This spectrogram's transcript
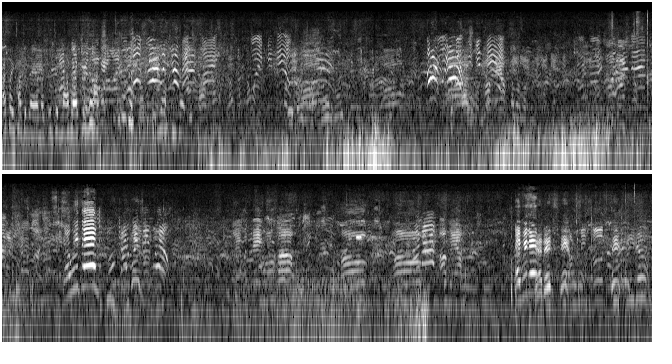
I played touch today. I'm like, it did not hurt too much. It did not hurt this much. Go with him! Yeah, with me, Morva. Hold, hold, up, out. Go with him. Go, Vince. Now. Vince, what are you doing?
